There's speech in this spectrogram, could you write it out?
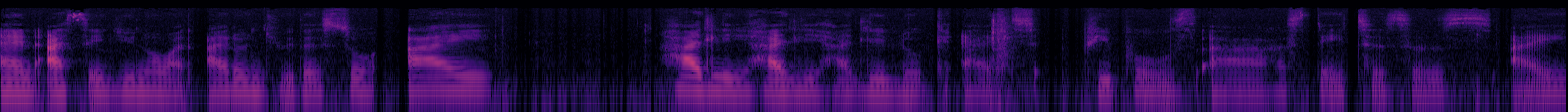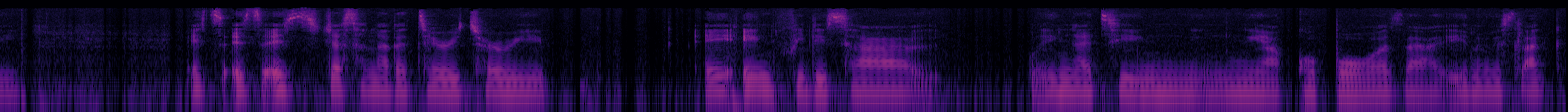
And I said you know what I don't do this. So I hardly hardly hardly look at people's uh, statuses. I it's it's it's just another territory. Engifilisa ingathi ngiyagobhoza you know it's like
